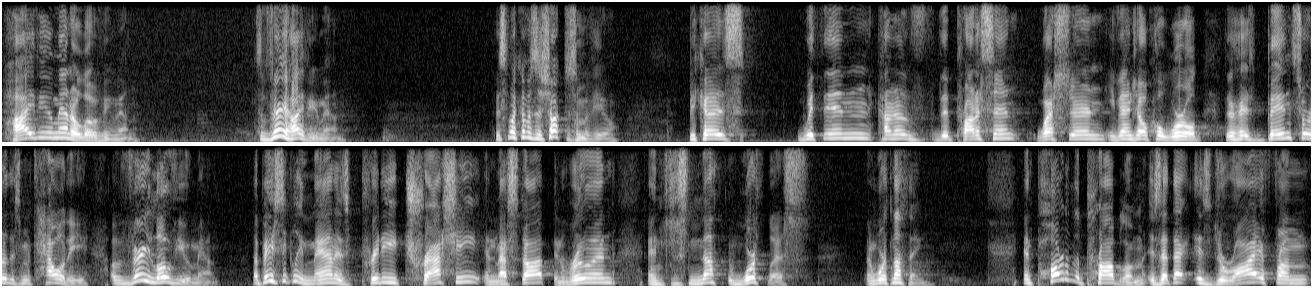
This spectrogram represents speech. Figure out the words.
High view man or low view man? It's a very high view, man. This might come as a shock to some of you. Because within kind of the Protestant, Western, evangelical world, there has been sort of this mentality of a very low view of man. That basically man is pretty trashy and messed up and ruined and just not, worthless and worth nothing. And part of the problem is that that is derived from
